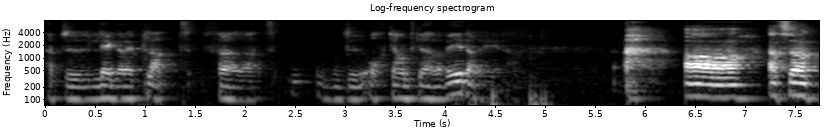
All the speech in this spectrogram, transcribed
att du lägger dig platt för att du orkar inte gräva vidare i den? Ja, alltså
